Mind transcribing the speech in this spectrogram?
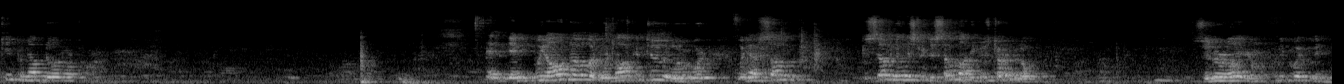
keeping up doing our part. And, and we all know it, we're talking to, and we're, we're, we have some, some ministry to somebody who's terminal. Sooner or later, pretty quickly.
